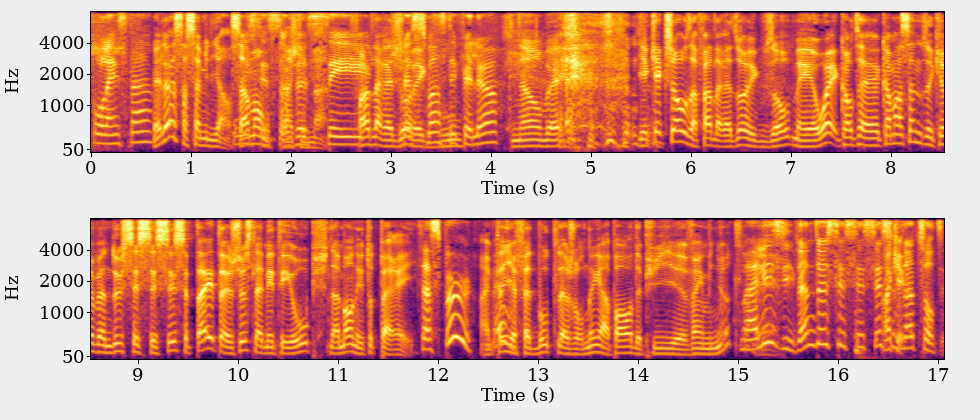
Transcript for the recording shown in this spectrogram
pour l'instant? mais là, ça s'améliore, ça monte ça, je tranquillement. sais. Faire de la radio Je fais avec souvent vous. cet effet-là. Non, ben, il y a quelque chose à faire de la radio avec vous autres, mais ouais, quand euh, commencez à nous écrire 22666, c'est peut-être euh, juste la météo, puis finalement, on est tous pareils. Ça se peut. En même temps, il a fait beau toute la journée, à part depuis euh, 20 minutes. là, Ben, mais- allez-y, 22666, Ok. une note sur 10.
